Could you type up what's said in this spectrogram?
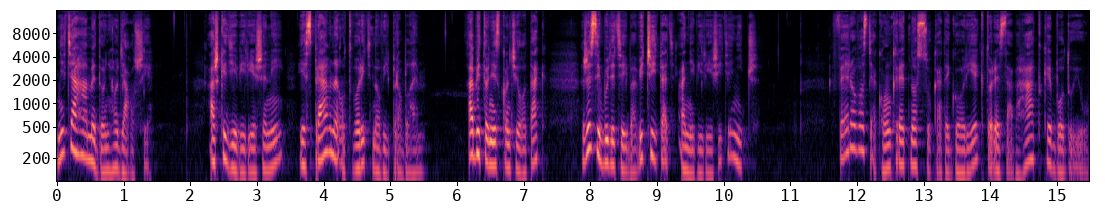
neťaháme doňho ďalšie. Až keď je vyriešený, je správne otvoriť nový problém. Aby to neskončilo tak, že si budete iba vyčítať a nevyriešite nič. Férovosť a konkrétnosť sú kategórie, ktoré sa v hádke bodujú.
